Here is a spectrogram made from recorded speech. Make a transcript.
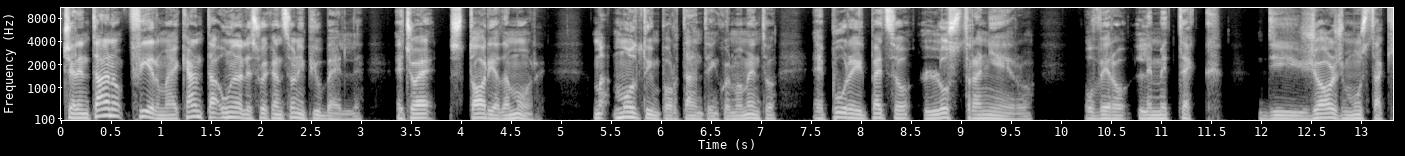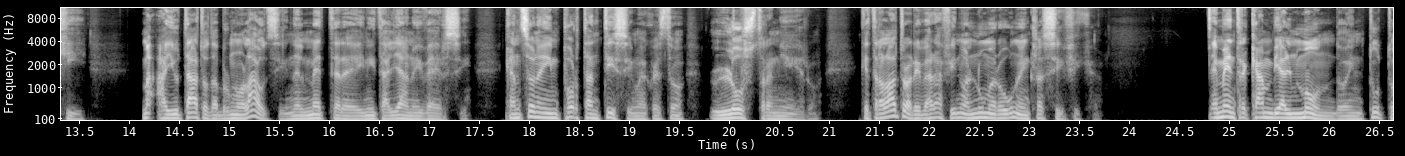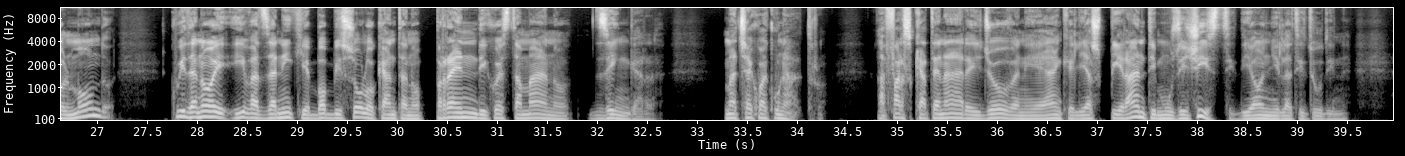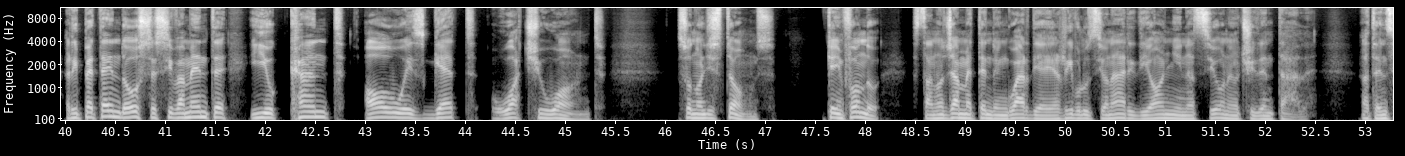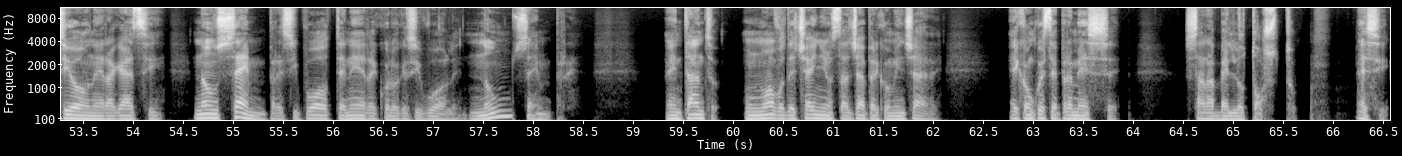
Celentano firma e canta una delle sue canzoni più belle, e cioè Storia d'amore. Ma molto importante in quel momento è pure il pezzo Lo straniero, ovvero Le Metec di Georges Moustaki, ma aiutato da Bruno Lauzi nel mettere in italiano i versi. Canzone importantissima questo Lo straniero, che tra l'altro arriverà fino al numero uno in classifica. E mentre cambia il mondo in tutto il mondo, qui da noi Iva Zanicchi e Bobby Solo cantano Prendi questa mano, zingara. Ma c'è qualcun altro a far scatenare i giovani e anche gli aspiranti musicisti di ogni latitudine, ripetendo ossessivamente You can't always get what you want. Sono gli Stones, che in fondo stanno già mettendo in guardia i rivoluzionari di ogni nazione occidentale. Attenzione, ragazzi, non sempre si può ottenere quello che si vuole, non sempre. E intanto un nuovo decennio sta già per cominciare, e con queste premesse sarà bello tosto. Eh sì.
